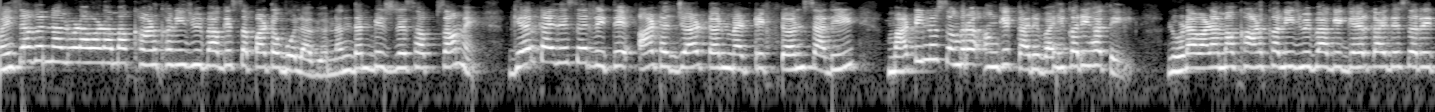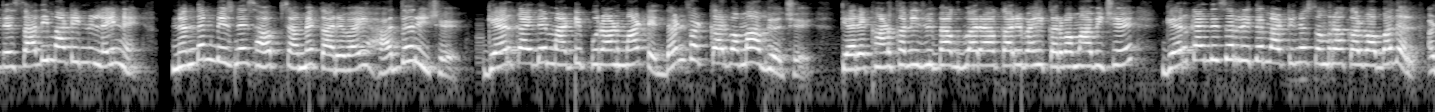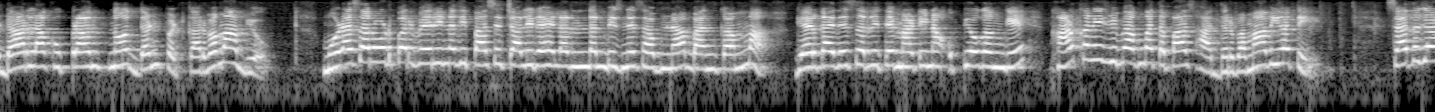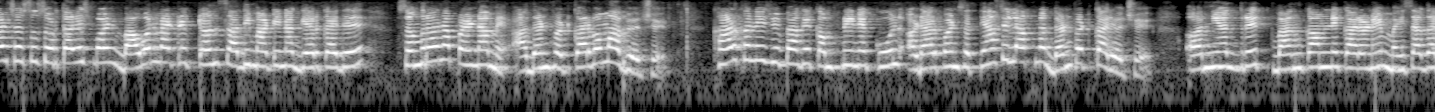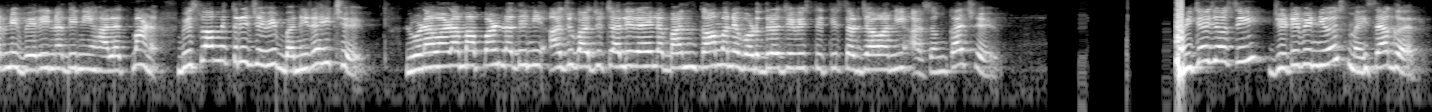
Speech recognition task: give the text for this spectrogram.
મહીસાગરના લુણાવાડામાં ખાણ ખનીજ વિભાગે સપાટો બોલાવ્યો. નંદન બિઝનેસ હબ સામે ગેરકાયદેસર રીતે આઠ હજાર ટન મેટ્રિક ટન સાદી માટીનો સંગ્રહ અંગે કાર્યવાહી કરી હતી. લુણાવાડામાં ખાણ ખનીજ વિભાગે ગેરકાયદેસર રીતે સાદી માટીને લઈને નંદન બિઝનેસ હબ સામે કાર્યવાહી હાથ ધરી છે. ગેરકાયદે માટી પુરાણ માટે દંડ ફટકારવામાં આવ્યો છે. ત્યારે ખાણ ખનીજ વિભાગ દ્વારા કાર્યવાહી કરવામાં આવી છે. ગેરકાયદેસર રીતે માટીનો સંગ્રહ કરવા બદલ અઢાર લાખ ઉપરાંતનો દંડ ફટકારવામાં આવ્યો. મોડાસા રોડ પર વેરી નદી પાસે ચાલી રહેલા નંદન બિઝનેસ હબના બાંધકામમાં ગેરકાયદેસર રીતે માટીના ઉપયોગ અંગે ખાણ ખનીજ વિભાગમાં તપાસ હાથ ધરવામાં આવી હતી. સાત હજાર છસો સુડતાલીસ પોઈન્ટ બાવન મેટ્રિક ટન સાદી માટીના ગેરકાયદે સંગ્રહના પરિણામે આ દંડ ફટકારવામાં આવ્યો છે. ખાણ ખનીજ વિભાગે કંપનીને કુલ અઢાર પોઈન્ટ સત્યાસી લાખનો દંડ ફટકાર્યો છે. અનિયંત્રિત બાંધકામને કારણે મહીસાગરની વેરી નદીની હાલત પણ વિશ્વામિત્રી જેવી બની રહી છે. લુણાવાડામાં પણ નદીની આજુબાજુ ચાલી રહેલા બાંધકામ અને વડોદરા જેવી સ્થિતિ સર્જાવાની આશંકા છે. Vijay Joshi, GTV news Mahisagar.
